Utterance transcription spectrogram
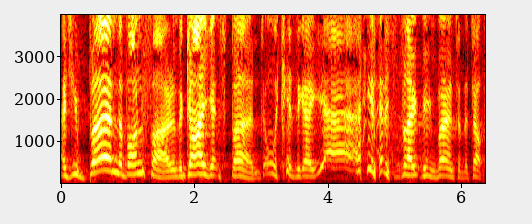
And you burn the bonfire, and the guy gets burnt. All the kids are going, yeah, you know, this bloke being burnt at the top.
